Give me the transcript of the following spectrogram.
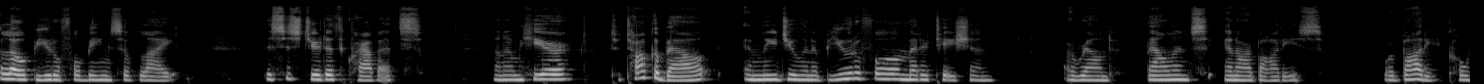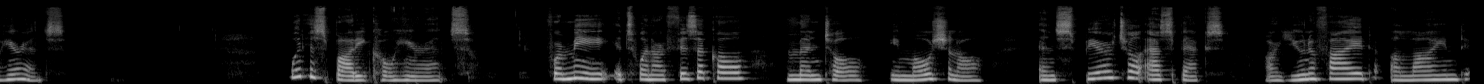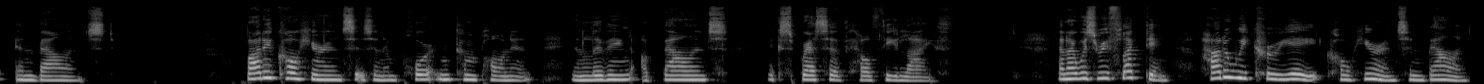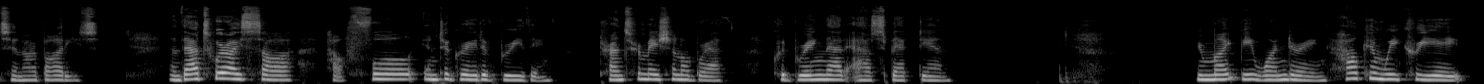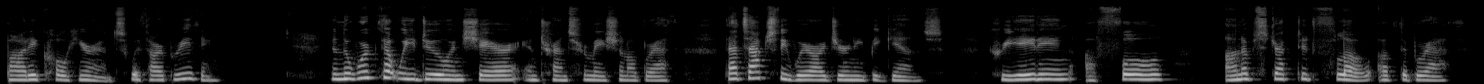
Hello, beautiful beings of light. This is Judith Kravitz, and I'm here to talk about and lead you in a beautiful meditation around balance in our bodies or body coherence. What is body coherence? For me, it's when our physical, mental, emotional, and spiritual aspects are unified, aligned, and balanced. Body coherence is an important component in living a balanced, expressive, healthy life. And I was reflecting how do we create coherence and balance in our bodies? And that's where I saw how full integrative breathing, transformational breath, could bring that aspect in. You might be wondering, how can we create body coherence with our breathing? In the work that we do and share in transformational breath, that's actually where our journey begins, creating a full, unobstructed flow of the breath,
